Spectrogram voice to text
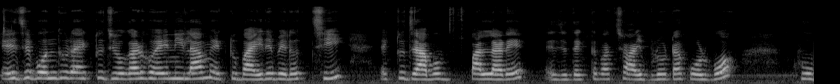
এই যে বন্ধুরা, একটু জোগাড় হয়ে নিলাম, একটু বাইরে বেরোচ্ছি, একটু যাব পার্লারে। এই যে দেখতে পাচ্ছ, আইব্রোটা করব। খুব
